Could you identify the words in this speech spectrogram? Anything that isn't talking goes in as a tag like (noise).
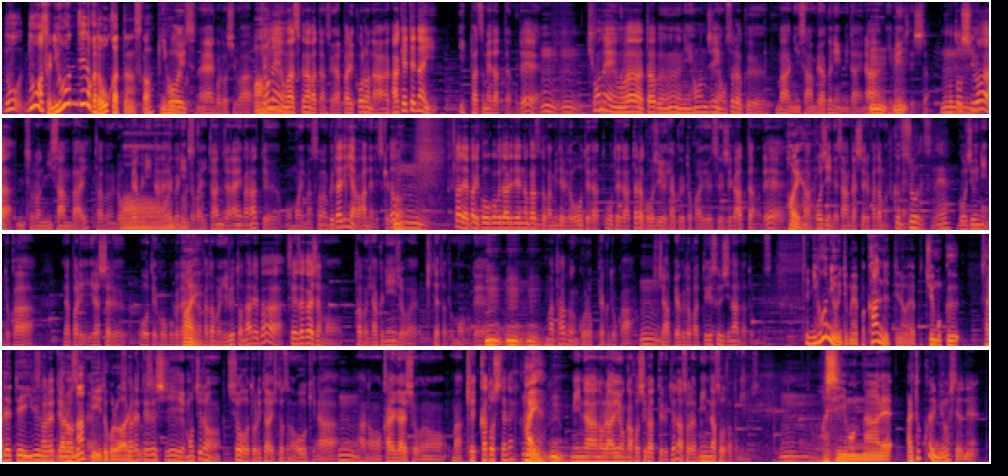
どうどうなんですか？日本人の方多かったんですか？日本多いですね、今年は。あ去年は少なかったんですよ、やっぱりコロナ明けてない一発目だったので、うんうん。去年は多分日本人おそらくまあ2、300人みたいなうんイメージでした。うん。今年はその2、3倍、多分600人、あー700人とかいたんじゃないかなっていう思います。その具体的には分かんないですけど、うん。ただやっぱり広告代理店の数とか見てると大手だ大手だったら50、100とかいう数字があったので、はいはい。まあ、個人で参加している方も含めそうですね。50人とかやっぱりいらっしゃる大手広告代理店の方もいるとなれば、制作会社も多分100人以上は来てたと思うので、うんうんうんまあ多分5、600とか、うん。7、800とかっていう数字なんだと思うんです。で日本においてもやっぱカンヌっていうのはやっぱ注目されているされてだろうなっていうところはあるされてるし、もちろん賞を取りたい一つの大きな、うん。あの海外賞の、まあ、結果としてね、はい、うん、みんなあのライオンが欲しがってるっていうのはそれはみんなそうだと思います。うん。欲しいもんなあれ。あれどっかで見ましたよね。あ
